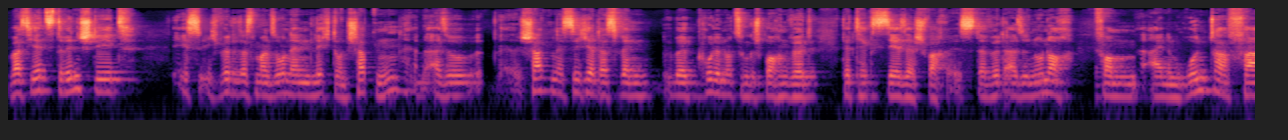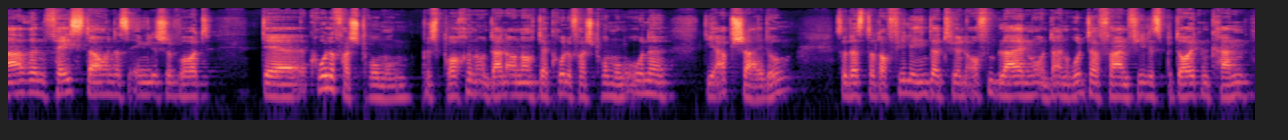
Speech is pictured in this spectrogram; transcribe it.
Was jetzt drin steht, ist, ich würde das mal so nennen, Licht und Schatten. Also Schatten ist sicher, dass wenn über Kohlenutzung gesprochen wird, der Text sehr, sehr schwach ist. Da wird also nur noch von einem Runterfahren, Face Down, das englische Wort, der Kohleverstromung gesprochen und dann auch noch der Kohleverstromung ohne die Abscheidung, so dass dort auch viele Hintertüren offen bleiben und ein Runterfahren vieles bedeuten kann.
